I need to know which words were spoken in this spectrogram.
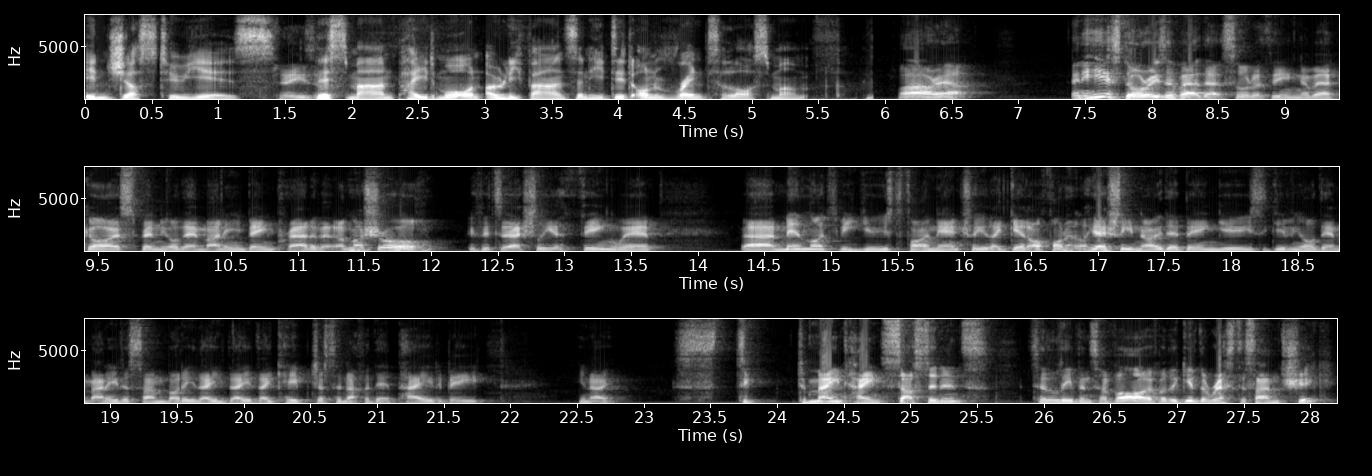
in just two years. Jesus. This man paid more on OnlyFans than he did on rent last month. Far out. And you hear stories about that sort of thing, about guys spending all their money and being proud of it. I'm not sure if it's actually a thing where uh, men like to be used financially. They get off on it. Like, they actually know they're being used, giving all their money to somebody. They, they, they keep just enough of their pay to be you know, to, to maintain sustenance, to live and survive, but they give the rest to some chick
